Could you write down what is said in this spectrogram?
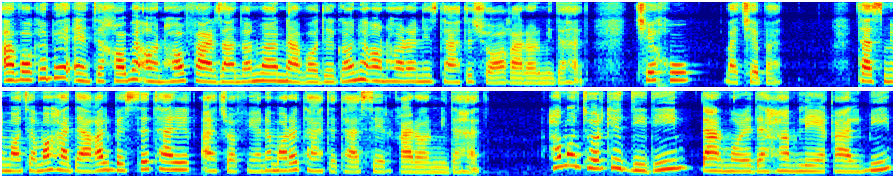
عواقب انتخاب آنها فرزندان و نوادگان آنها را نیز تحت شعا قرار می دهد. چه خوب و چه بد. تصمیمات ما حداقل به سه طریق اطرافیان ما را تحت تاثیر قرار می دهد. همانطور که دیدیم در مورد حمله قلبی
